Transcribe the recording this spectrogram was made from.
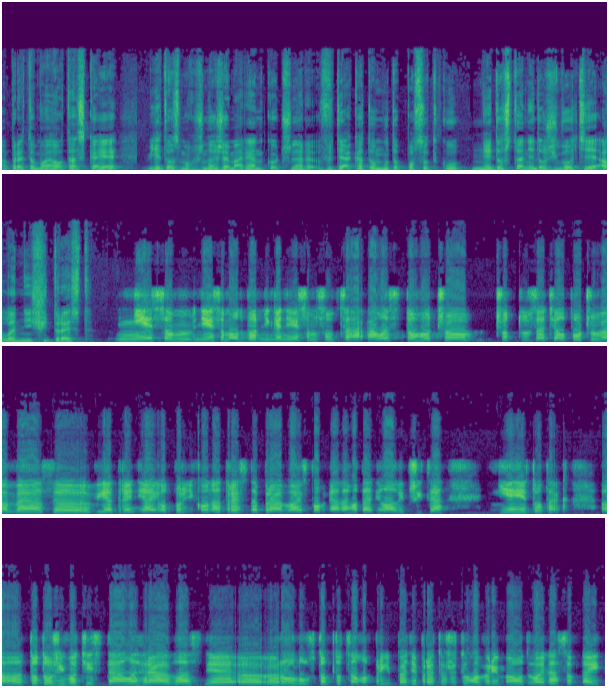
a preto moja otázka je, je dosť možné, že Marian Kočner vďaka tomuto posudku nedostane do živote, ale nižší trest? nie som, nie som odborník a nie som sudca, ale z toho, čo, čo tu zatiaľ počúvame a z vyjadrenia aj odborníkov na trestné právo, aj spomínaného Daniela Lipšica, nie je to tak. E, to doživotie stále hrá vlastne e, rolu v tomto celom prípade, pretože tu hovoríme o dvojnásobnej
